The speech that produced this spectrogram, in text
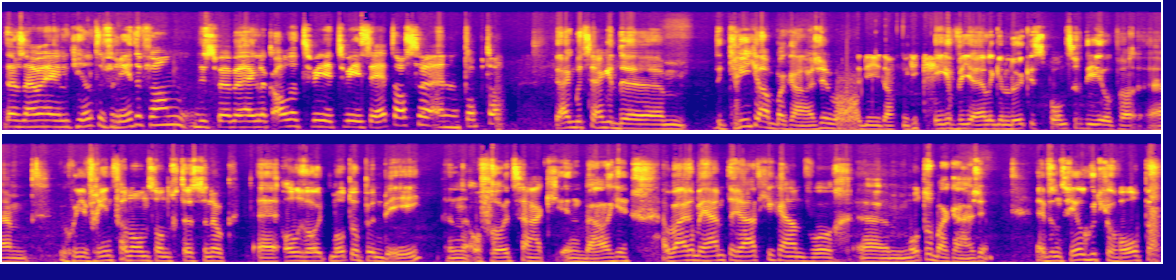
Daar zijn we eigenlijk heel tevreden van. Dus we hebben eigenlijk alle twee, twee zijtassen en een toptas. Ja, ik moet zeggen, de, ehm, de Kriga-bagage, die dan gekregen via eigenlijk een leuke sponsordeal van ehm, een goede vriend van ons, ondertussen ook eh allroadmoto.be, een offroadzaak in België. We waren bij hem te raad gegaan voor ehm, motorbagage. Heeft ons heel goed geholpen,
